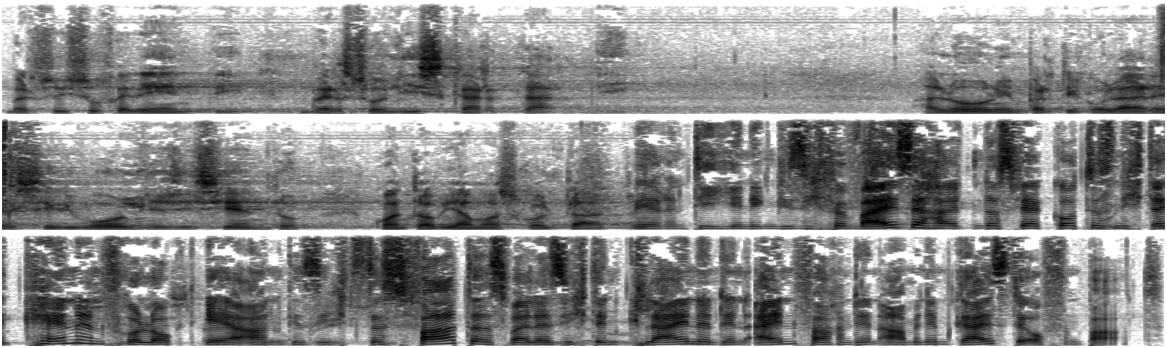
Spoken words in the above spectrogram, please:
verso i sofferenti, verso gli scartati. A loro in particolare si rivolge dicendo Während diejenigen, die sich für weise halten, das Werk Gottes nicht erkennen, frohlockt er angesichts des Vaters, weil er sich den Kleinen, den Einfachen, den Armen im Geiste offenbart.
